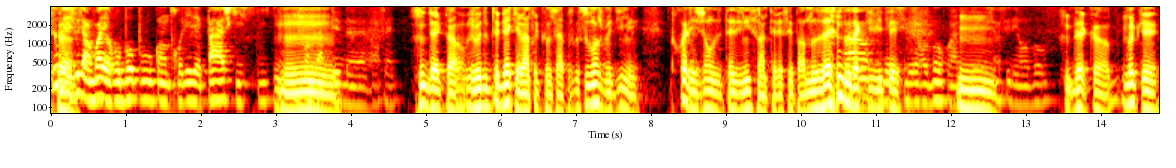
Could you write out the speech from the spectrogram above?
Tous les jours, j'envoie des robots pour contrôler les pages qui, qui, qui font de la Mhm. pub, en fait. D'accord. Je me doutais bien qu'il y avait un truc comme ça. Parce que souvent, je me dis, mais pourquoi les gens aux États-Unis sont intéressés par nos, nos Ah, activités C'est des, robots, quoi. Hmm. Ça, c'est des robots. D'accord. Ok. Et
